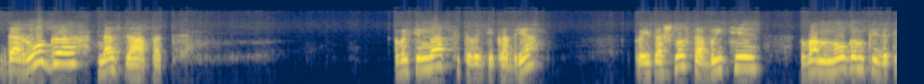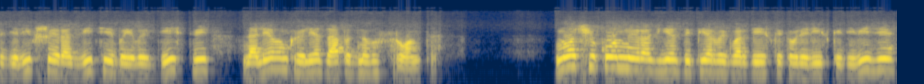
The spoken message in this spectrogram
Дорога на запад. 18 декабря произошло событие, во многом предопределившее развитие боевых действий на левом крыле Западного фронта. Ночью конные разъезды 1-й гвардейской кавалерийской дивизии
